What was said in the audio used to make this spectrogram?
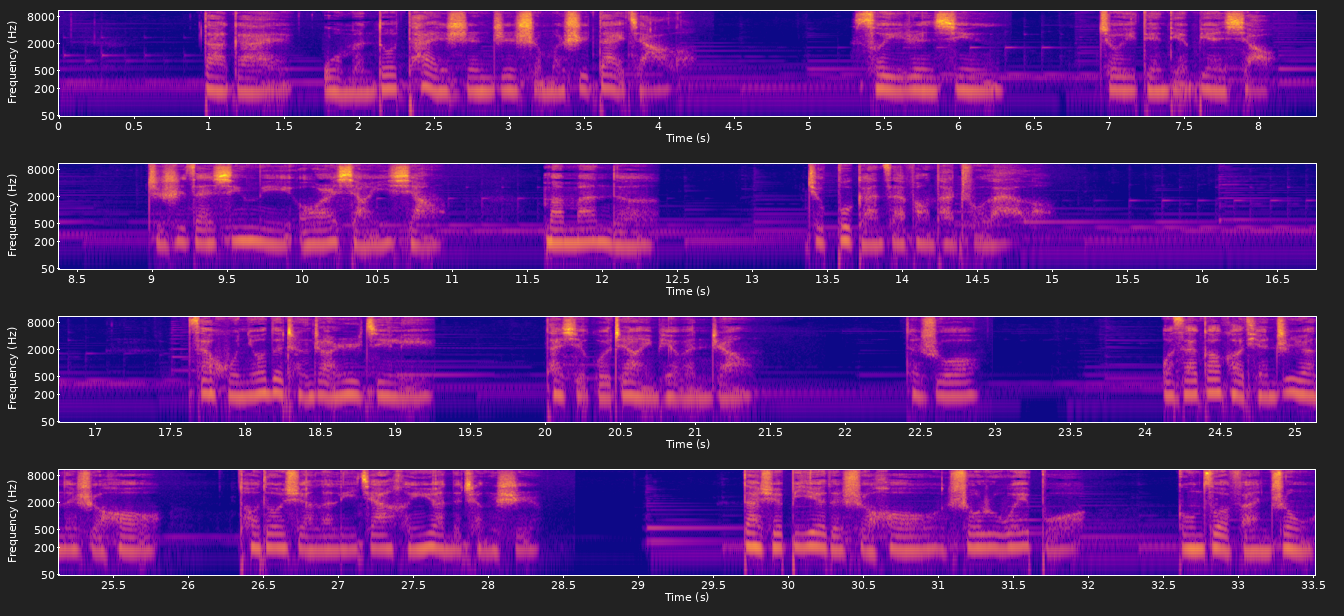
大概我们都太深知什么是代价了，所以任性。就一点点变小，只是在心里偶尔想一想，慢慢的就不敢再放他出来了。在虎妞的成长日记里，他写过这样一篇文章。他说：“我在高考填志愿的时候，偷偷选了离家很远的城市。大学毕业的时候，收入微薄，工作繁重，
